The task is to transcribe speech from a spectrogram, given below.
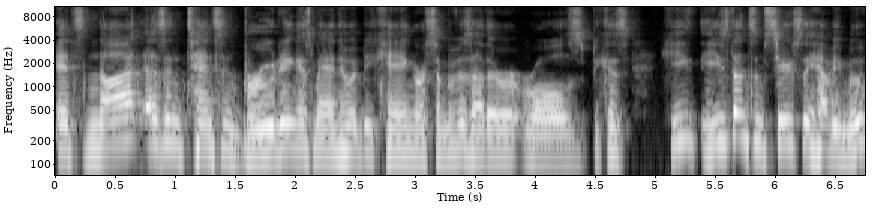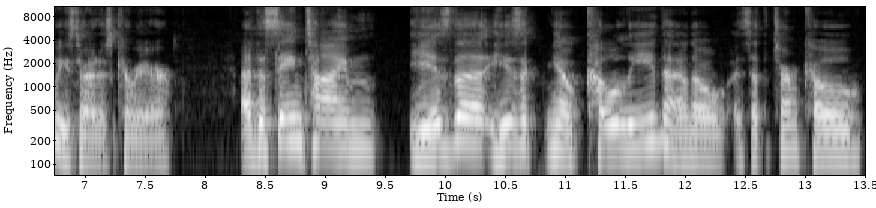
it's not as intense and brooding as Man Who Would Be King or some of his other roles because he he's done some seriously heavy movies throughout his career. At the same time, he is the he's a you know co-lead. I don't know is that the term co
